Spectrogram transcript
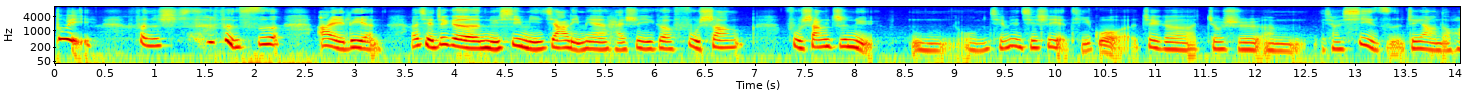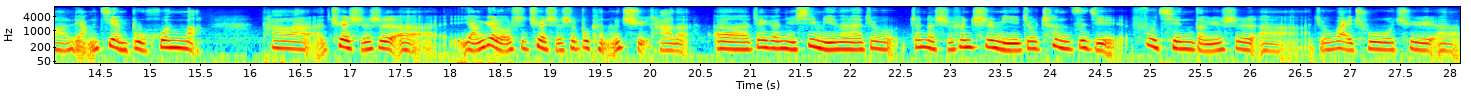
对粉丝粉丝爱恋，而且这个女戏迷家里面还是一个富商。富商之女，嗯，我们前面其实也提过，这个就是嗯，像戏子这样的话，良贱不婚嘛，他确实是呃，杨月楼是确实是不可能娶她的。呃，这个女戏迷呢，就真的十分痴迷，就趁自己父亲等于是呃，就外出去呃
